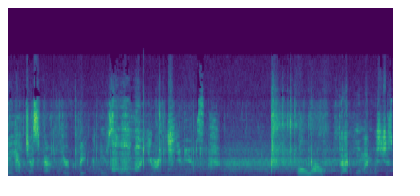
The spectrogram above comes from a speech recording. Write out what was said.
may have just found your big new story. Oh, you're a genius. Oh, wow. That woman was just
